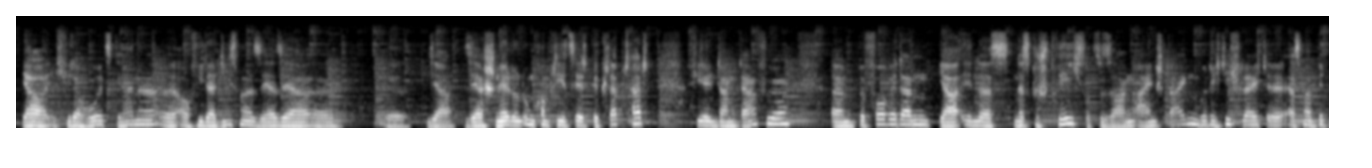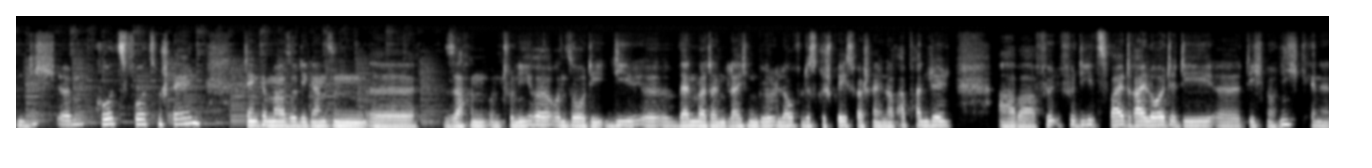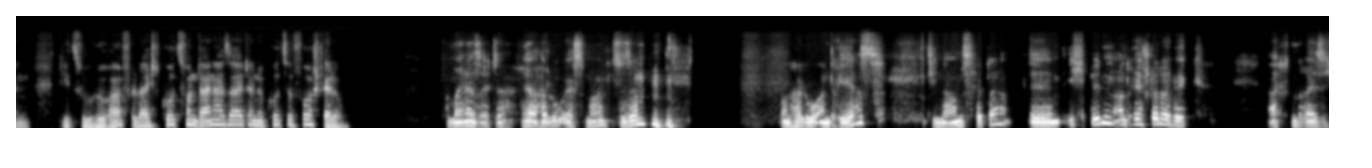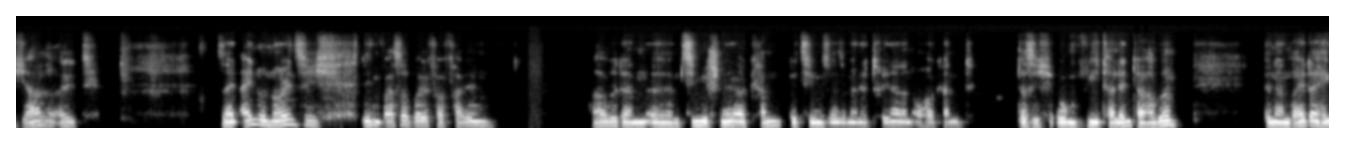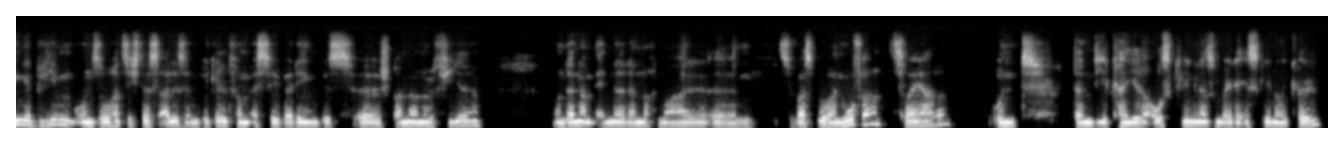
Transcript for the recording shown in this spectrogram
ja, ich wiederhole es gerne, äh, auch wieder diesmal sehr, sehr äh, äh, ja, sehr schnell und unkompliziert geklappt hat. Vielen Dank dafür. Ähm, bevor wir dann ja in das, in das Gespräch sozusagen einsteigen, würde ich dich vielleicht äh, erstmal bitten, dich ähm, kurz vorzustellen. Ich denke mal, so die ganzen äh, Sachen und Turniere und so, die, die äh, werden wir dann gleich im Laufe des Gesprächs wahrscheinlich noch abhandeln. Aber für, für die zwei, drei Leute, die äh, dich noch nicht kennen, die Zuhörer, vielleicht kurz von deiner Seite eine kurze Vorstellung. Von meiner Seite. Ja, hallo erstmal zusammen. Und hallo Andreas, die Namensvetter. Ähm, ich bin Andreas Stotterbeck, 38 Jahre alt, seit 91 dem Wasserball verfallen, habe dann äh, ziemlich schnell erkannt, beziehungsweise meine Trainer dann auch erkannt, dass ich irgendwie Talent habe. Bin dann weiter hängen geblieben und so hat sich das alles entwickelt vom SC Wedding bis äh, Spandau 04 und dann am Ende dann nochmal äh, zu Waspo Hannover, zwei Jahre. Und dann die Karriere ausklingen lassen bei der SG Neukölln.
